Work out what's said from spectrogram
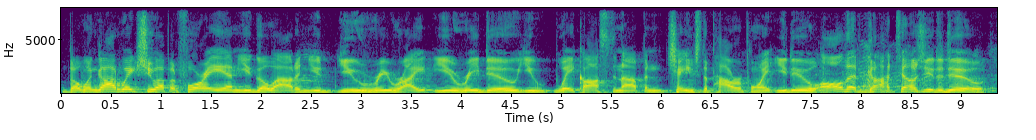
But when God wakes you up at 4 a.m., you go out and you, you rewrite, you redo, you wake Austin up and change the PowerPoint. You do all that God tells you to do.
